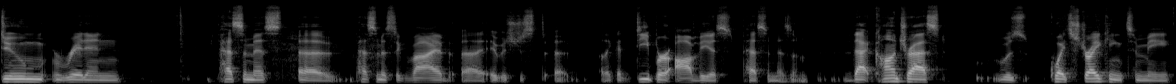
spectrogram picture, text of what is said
doom ridden, pessimist, uh, pessimistic vibe. Uh, it was just uh, like a deeper, obvious pessimism. That contrast was quite striking to me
